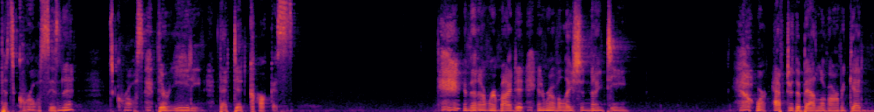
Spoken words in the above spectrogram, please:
That's gross, isn't it? It's gross. They're eating that dead carcass. And then I'm reminded in Revelation 19, where after the Battle of Armageddon,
